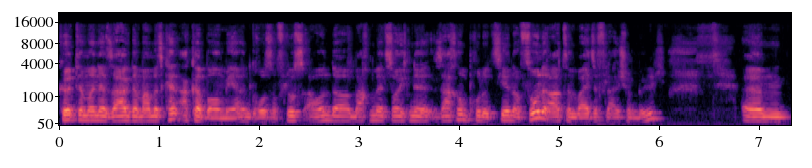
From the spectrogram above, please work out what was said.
Könnte man ja sagen, da machen wir jetzt keinen Ackerbau mehr in großen Flussauen, da machen wir jetzt solche Sachen und produzieren auf so eine Art und Weise Fleisch und Milch. Ähm,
